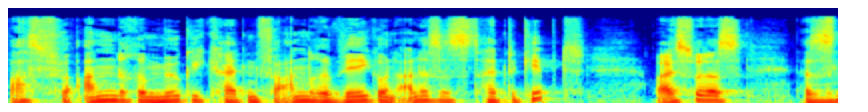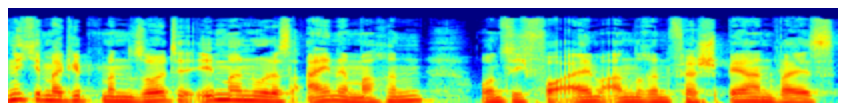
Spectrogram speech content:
was für andere Möglichkeiten, für andere Wege und alles es halt gibt. Weißt du, dass, dass es nicht immer gibt, man sollte immer nur das eine machen und sich vor allem anderen versperren, weil es,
